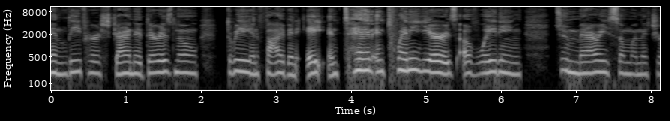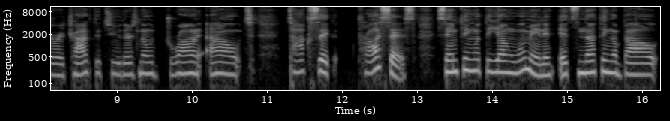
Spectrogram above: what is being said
and leave her stranded. There is no 3 and 5 and 8 and 10 and 20 years of waiting to marry someone that you're attracted to. There's no drawn out toxic process. Same thing with the young woman. It, it's nothing about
